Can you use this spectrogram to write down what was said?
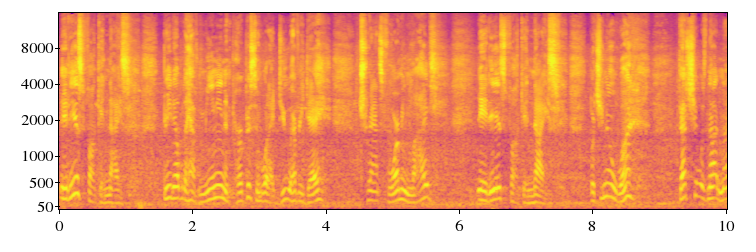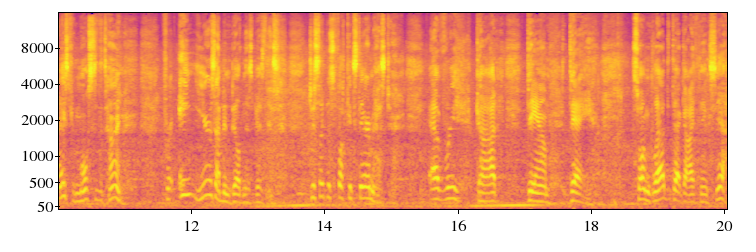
it is fucking nice. Being able to have meaning and purpose in what I do every day, transforming lives, it is fucking nice. But you know what? That shit was not nice for most of the time. For eight years, I've been building this business, just like this fucking Stairmaster, every goddamn day. So I'm glad that that guy thinks, yeah,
